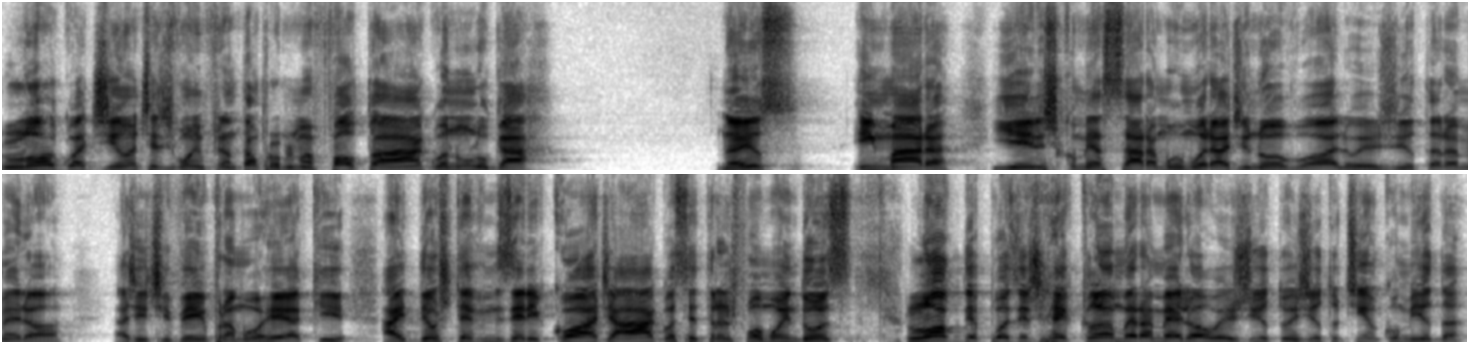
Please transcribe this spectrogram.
Logo adiante eles vão enfrentar um problema: falta água num lugar. Não é isso? Em Mara. E eles começaram a murmurar de novo: olha, o Egito era melhor. A gente veio para morrer aqui. Aí Deus teve misericórdia, a água se transformou em doce. Logo depois eles reclamam: era melhor o Egito. O Egito tinha comida.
